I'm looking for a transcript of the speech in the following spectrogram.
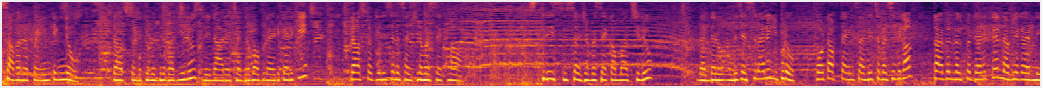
సవర పెయింటింగ్ను రాష్ట్ర ముఖ్యమంత్రి వర్యులు శ్రీ నారా చంద్రబాబు నాయుడు గారికి రాష్ట్ర గిరిజన సంక్షేమ శాఖ స్త్రీ శిశు సంక్షేమ శాఖ మార్చులు అందరూ అందజేస్తున్నారు. ఇప్పుడు కోట్ ఆఫ్ థ్యాంక్స్ అందించవలసిందిగా ట్రైబల్ వెల్ఫేర్ డైరెక్టర్ నవ్య గారిని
